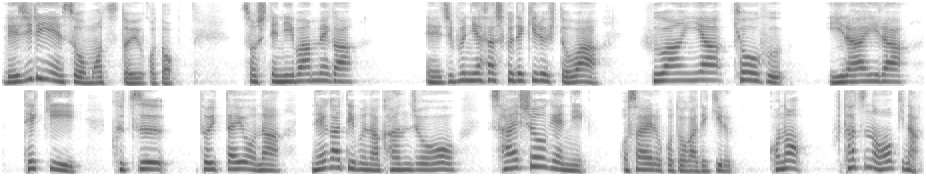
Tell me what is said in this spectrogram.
レジリエンスを持つということ。そして2番目が、えー、自分に優しくできる人は、不安や恐怖、イライラ、敵意、苦痛といったようなネガティブな感情を最小限に抑えることができる。この二つの大きな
